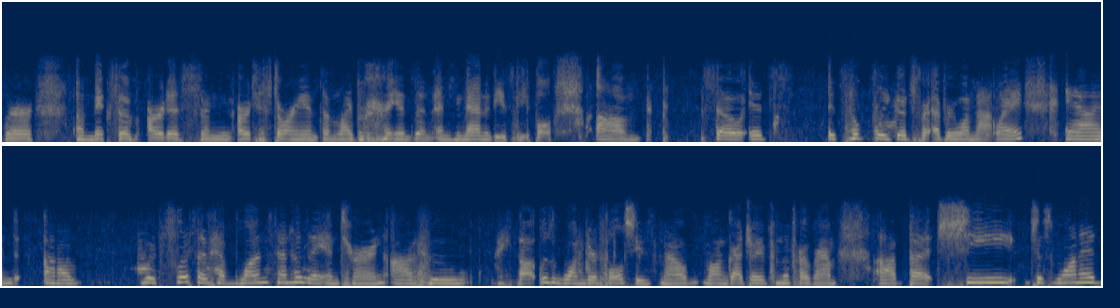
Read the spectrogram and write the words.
we're a mix of artists and art historians and librarians and, and humanities people. Um, so it's it's hopefully good for everyone that way. And uh, with SLIS, I've had one San Jose intern uh, who I thought was wonderful. She's now long graduated from the program, uh, but she just wanted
